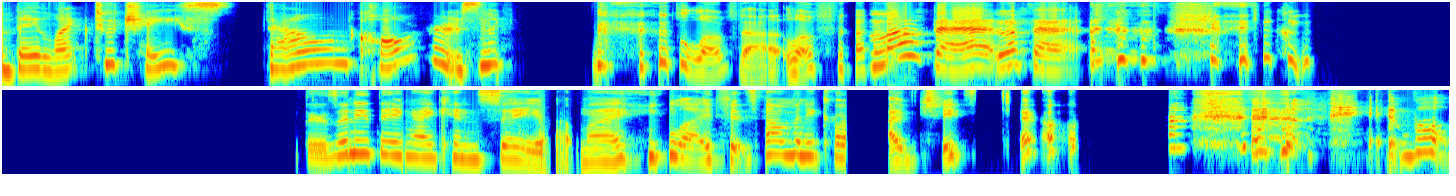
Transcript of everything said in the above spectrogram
they like to chase down cars. love that. Love that. love that. Love that. There's anything I can say about my life, is how many cars I've chased down. well,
